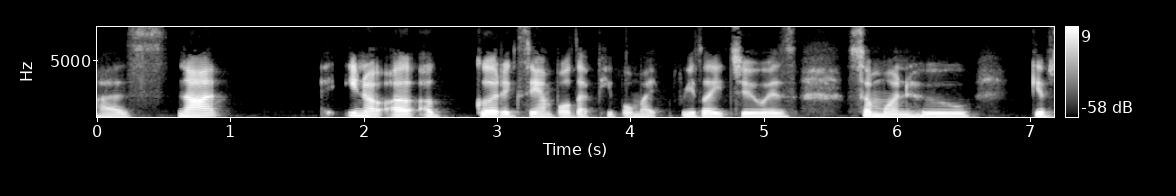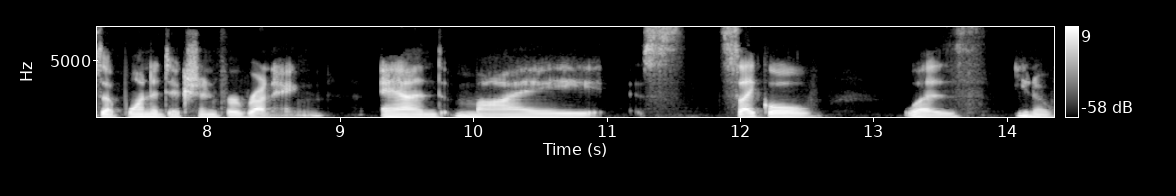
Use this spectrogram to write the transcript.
as not you know a, a good example that people might relate to is someone who gives up one addiction for running and my cycle was you know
